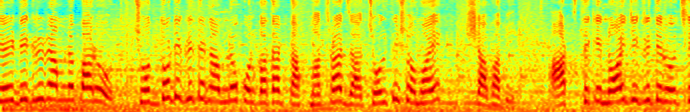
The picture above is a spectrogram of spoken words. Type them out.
দেড় ডিগ্রি নামলো পারদ, চোদ্দ ডিগ্রিতে নামলো কলকাতার তাপমাত্রা, যা চলতি সময়ে স্বাভাবিক। আট থেকে নয় ডিগ্রিতে রয়েছে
